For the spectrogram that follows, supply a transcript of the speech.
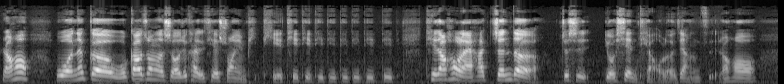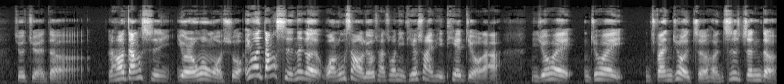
然后我那个我高中的时候就开始贴双眼皮，贴贴贴贴贴贴贴贴贴贴到后来，它真的就是有线条了这样子。然后就觉得，然后当时有人问我说，因为当时那个网络上有流传说，你贴双眼皮贴久了，你就会你就会反正就有折痕，这是真的。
